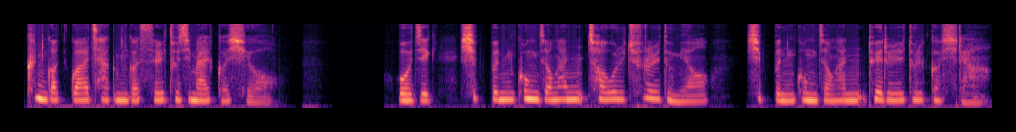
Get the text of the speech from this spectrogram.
큰 것과 작은 것을 두지 말 것이요. 오직 10분 공정한 저울추를 두며 10분 공정한 되를 둘 것이라.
